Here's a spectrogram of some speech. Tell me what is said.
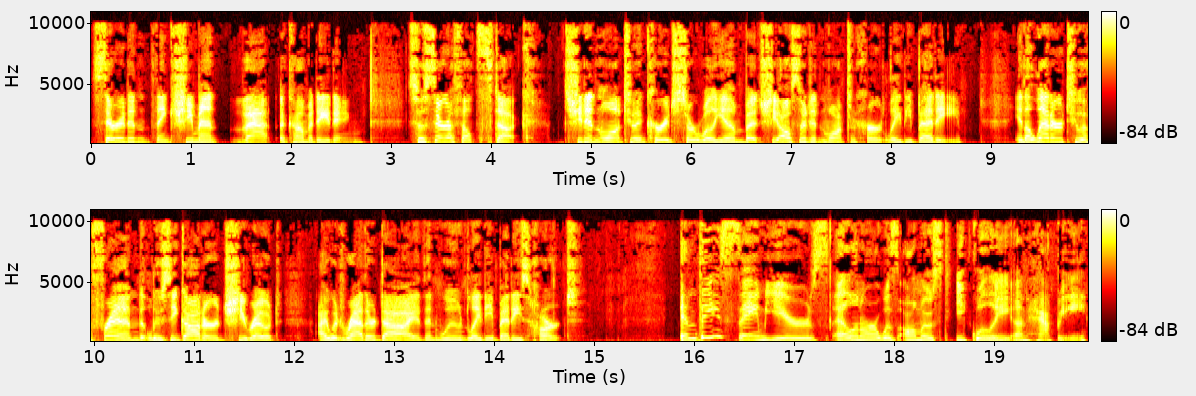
Sarah didn't think she meant that accommodating. So Sarah felt stuck. She didn't want to encourage Sir William, but she also didn't want to hurt Lady Betty. In a letter to a friend, Lucy Goddard, she wrote, I would rather die than wound Lady Betty's heart. In these same years, Eleanor was almost equally unhappy.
